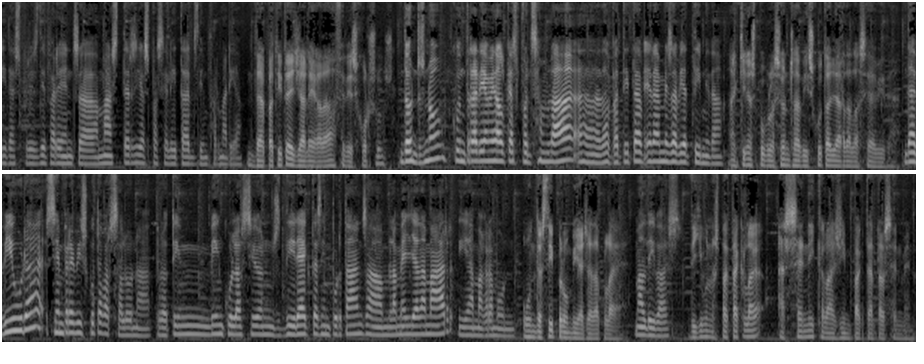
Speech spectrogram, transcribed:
i després diferents uh, màsters i especialitats d'infermeria. De petita ja li agradava fer discursos? Doncs no, contràriament al que es pot semblar, uh, de petita era més aviat tímida. En quines poblacions ha viscut al llarg de la seva vida? De viure sempre he viscut a Barcelona, però tinc vinculacions directes importants amb l'Ametlla de Mar i amb Agramunt. Un destí per un viatge de plaer. Maldives. Digui'm un espectacle escènic que l'hagi impactat recentment.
